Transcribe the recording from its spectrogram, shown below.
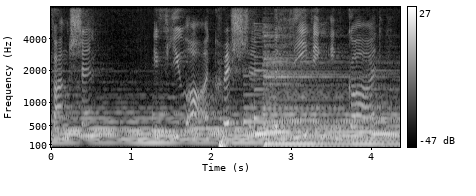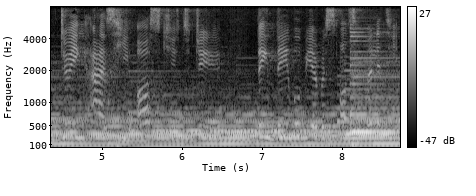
function. If you are a Christian believing in God, doing as He asks you to do, then there will be a responsibility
